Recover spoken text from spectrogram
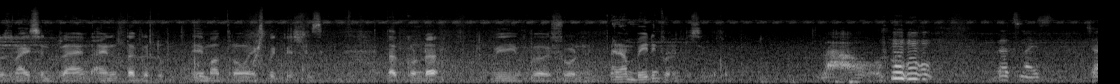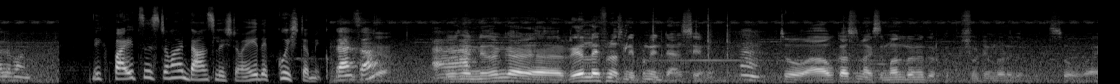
was nice and grand ఆయనకు తగ్గట్టు. ఏమాత్రం ఎక్స్పెక్టేషన్స్ తగ్గకుండా we showed and I'm waiting for it to see the film that's nice చాలా బాగుంది. మీకు ఫైట్స్ ఇష్టమా? డాన్స్లు ఇష్టమా? ఏది ఎక్కువ ఇష్టం మీకు? డాన్సా నిజంగా రియల్ లైఫ్లో అసలు ఎప్పుడు నేను డాన్స్ చేయను. సో ఆ అవకాశం నాకు సినిమాల్లోనే దొరుకుతుంది షూటింగ్లోనే దొరుకుతుంది. సో ఐ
